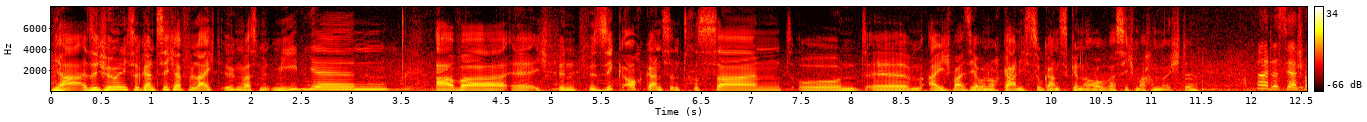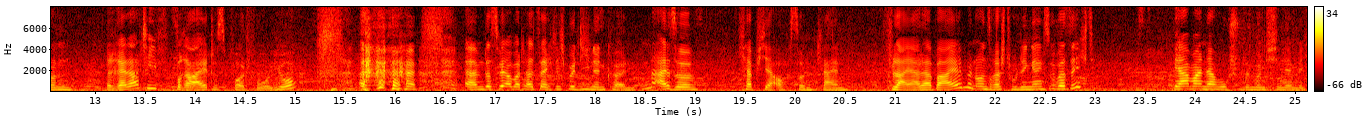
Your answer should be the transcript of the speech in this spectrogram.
Ja, also ich bin mir nicht so ganz sicher, vielleicht irgendwas mit Medien, aber äh, ich finde Physik auch ganz interessant und ähm, eigentlich weiß ich aber noch gar nicht so ganz genau, was ich machen möchte. Ja, das ist ja schon relativ breites Portfolio, ähm, das wir aber tatsächlich bedienen könnten. Also ich habe hier auch so einen kleinen Flyer dabei mit unserer Studiengangsübersicht. Wir haben an der Hochschule München nämlich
